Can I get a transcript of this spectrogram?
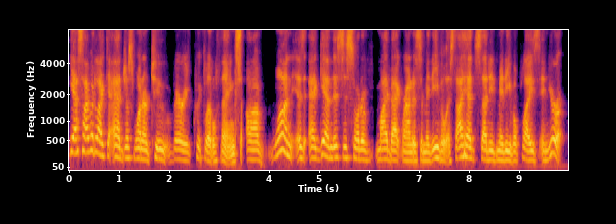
Yes, I would like to add just one or two very quick little things. Uh, one is, again, this is sort of my background as a medievalist. I had studied medieval plays in Europe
